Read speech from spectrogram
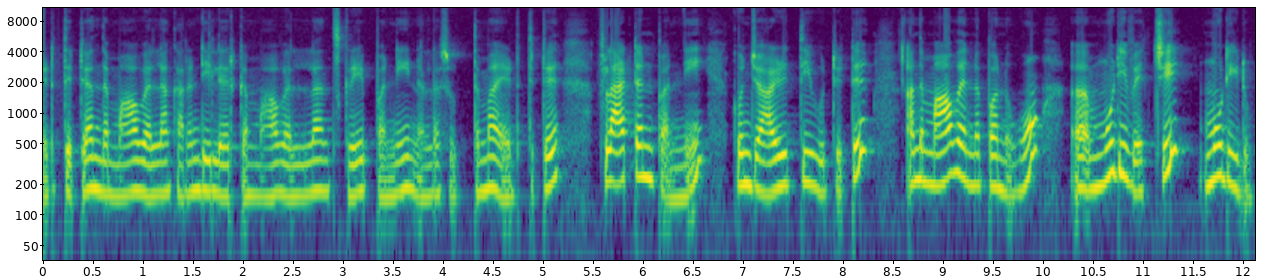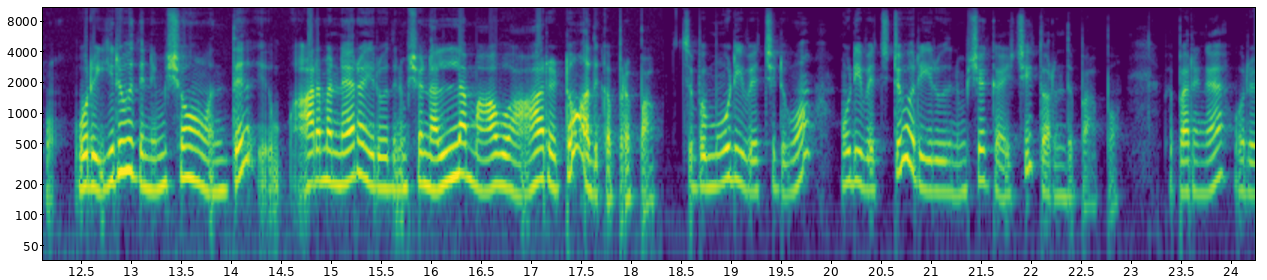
எடுத்துட்டு அந்த மாவெல்லாம் கரண்டியில் இருக்க மாவெல்லாம் ஸ்க்ரேப் பண்ணி நல்லா சுத்தமாக எடுத்துட்டு ஃப்ளாட்டன் பண்ணி கொஞ்சம் அழுத்தி விட்டுட்டு அந்த மாவை என்ன பண்ணுவோம்? மூடி வச்சு மூடிடுவோம். ஒரு இருபது நிமிஷம் வந்து அரை மணி நேரம் இருபது நிமிஷம் நல்லா மாவு ஆறட்டும் அதுக்கப்புறம் பார்ப்போம். ஸோ இப்போ மூடி வச்சுடுவோம். மூடி வச்சுட்டு ஒரு இருபது நிமிஷம் கழித்து திறந்து பார்ப்போம். இப்போ பாருங்கள் ஒரு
